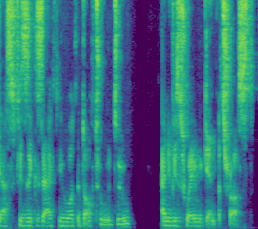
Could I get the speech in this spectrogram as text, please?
yes, this is exactly what the doctor would do. And in this way, we gain the trust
